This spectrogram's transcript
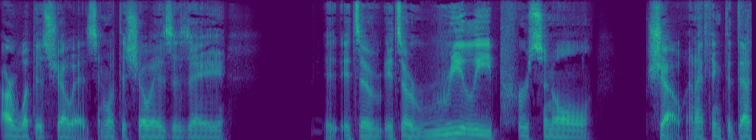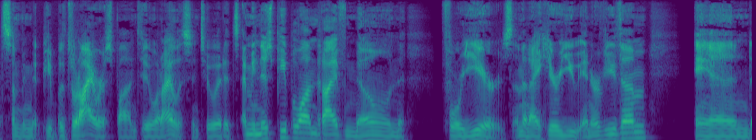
are what this show is, and what this show is is a it's a it's a really personal show, and I think that that's something that people. It's what I respond to when I listen to it. It's I mean, there's people on that I've known for years, and then I hear you interview them, and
